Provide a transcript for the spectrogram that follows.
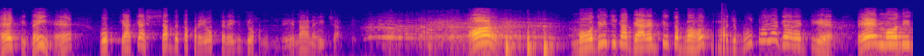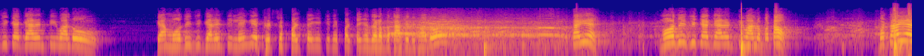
है कि नहीं है? वो क्या क्या शब्द का प्रयोग करेगी जो हम लेना नहीं चाहते। और मोदी जी का गारंटी तो बहुत मज़बूत वाला गारंटी है। ए, मोदी जी के गारंटी वालों, क्या मोदी जी गारंटी लेंगे, फिर से पलटेंगे कि नहीं पलटेंगे, जरा बता के दिखा दो। बताइए, मोदी जी के गारंटी वालों, बताओ। बताइए,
